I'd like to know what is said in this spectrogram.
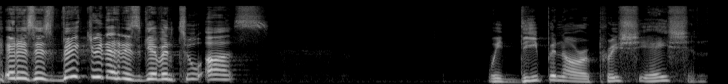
It is his victory that is given to us we deepen our appreciation.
